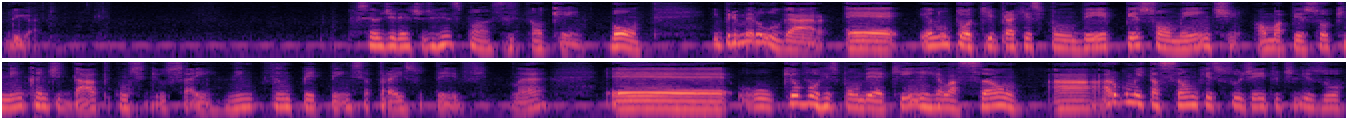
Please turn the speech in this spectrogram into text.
Obrigado. Seu direito de resposta. Ok. Bom, em primeiro lugar, é, eu não estou aqui para responder pessoalmente a uma pessoa que nem candidato conseguiu sair, nem competência para isso teve. Né? É, o que eu vou responder aqui em relação à argumentação que esse sujeito utilizou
